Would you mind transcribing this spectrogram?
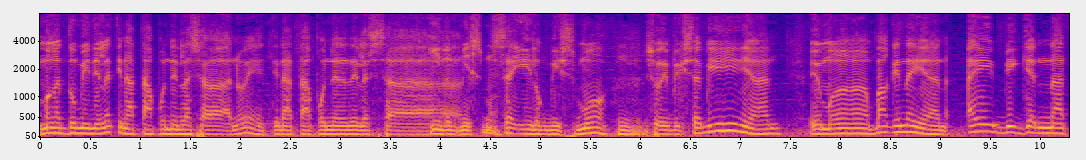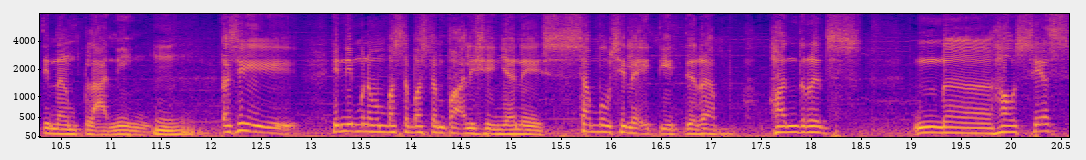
mga dumi nila tinatapon nila sa ano eh tinatapon nila nila sa Ilog mismo. sa ilog mismo. So ibig sabihin yan yung mga bagay na yan ay bigyan natin ng planning. Kasi hindi mo naman basta-basta paalisin yan eh. Saan mo sila ititira? Hundreds na houses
